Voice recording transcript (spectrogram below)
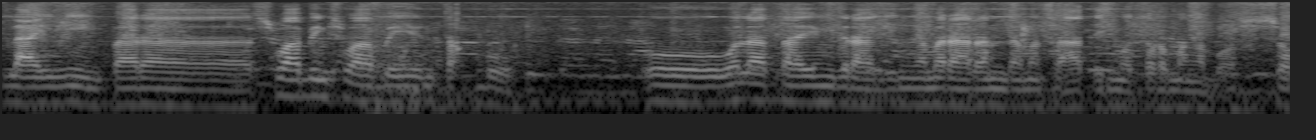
lining para swabing swabe yung takbo. O wala tayong dragging na mararamdaman sa ating motor mga boss. So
